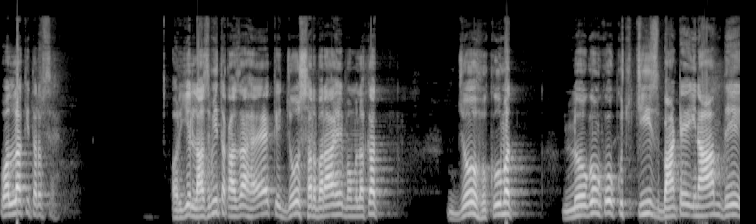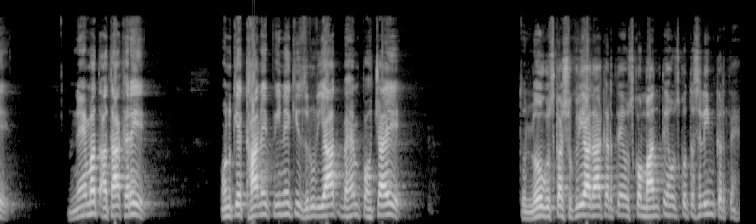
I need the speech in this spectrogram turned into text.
وہ اللہ کی طرف سے اور یہ لازمی تقاضا ہے کہ جو سربراہ مملکت، جو حکومت لوگوں کو کچھ چیز بانٹے، انعام دے، نعمت عطا کرے، ان کے کھانے پینے کی ضروریات بہم پہنچائے تو لوگ اس کا شکریہ ادا کرتے ہیں، اس کو مانتے ہیں، اس کو تسلیم کرتے ہیں۔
